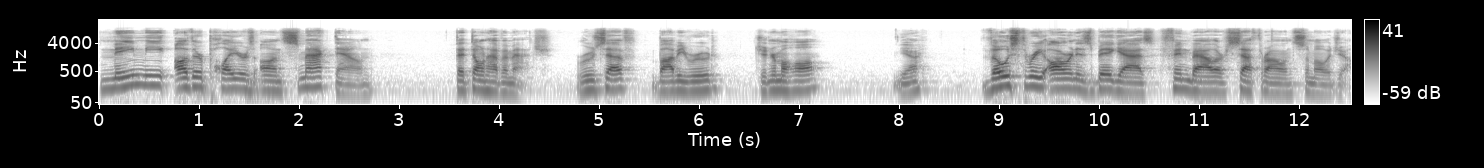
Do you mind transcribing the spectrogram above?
Name me other players on SmackDown that don't have a match. Rusev, Bobby Roode, Jinder Mahal. Yeah. Those three aren't as big as Finn Balor, Seth Rollins, Samoa Joe.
